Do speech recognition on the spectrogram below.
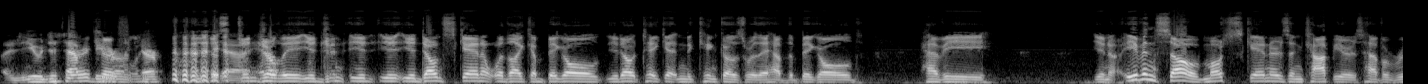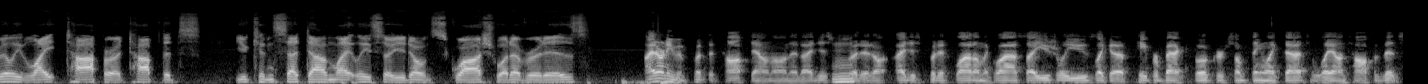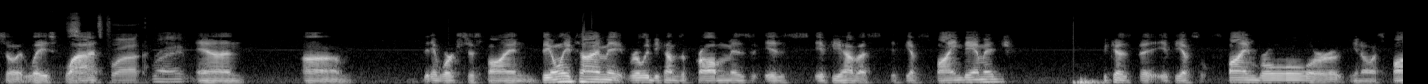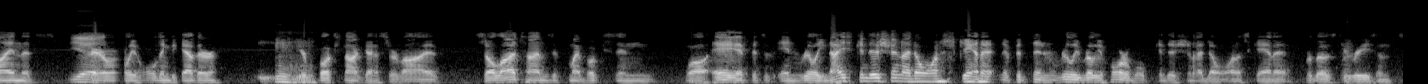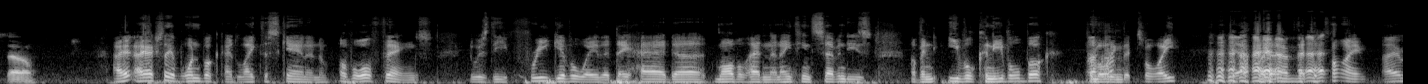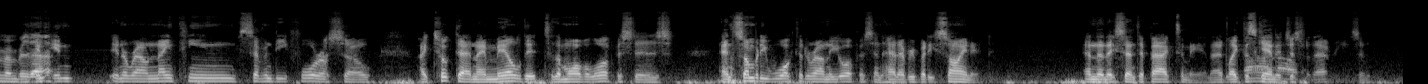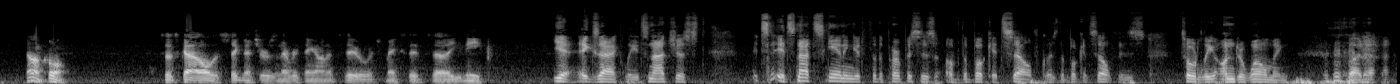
Uh, You just have Very to be carefully. really careful. just yeah, gingerly, you, gin- you you you don't scan it with like a big old. You don't take it into Kinkos where they have the big old, heavy. You know, even so, most scanners and copiers have a really light top or a top that's you can set down lightly so you don't squash whatever it is. I don't even put the top down on it. I just Mhm. put it on, I just put it flat on the glass. I usually use like a paperback book or something like that to lay on top of it so it lays flat it's flat. Right. and um it works just fine. The only time it really becomes a problem is is if you have a if you have spine damage because the, if you have spine roll or you know a spine that's Yeah. barely holding together, y Mhm. your book's not going to survive. So a lot of times, if my book's in well, a if it's in really nice condition, I don't want to scan it, and if it's in really really horrible condition, I don't want to scan it for those two reasons. So I, I actually have one book I'd like to scan, and of, of all things, it was the free giveaway that they had. Uh, Marvel had in the 1970s of an Evel Knievel book promoting the toy. Yeah, I But, uh, have at that. the time, I remember that. in in around 1974 or so, I took that and I mailed it to the Marvel offices, and somebody walked it around the office and had everybody sign it, and then they sent it back to me, and I'd like to scan it just for that reason. oh, cool. So it's got all the signatures and everything on it too, which makes it uh, unique. Yeah, exactly. It's not just it's it's not scanning it for the purposes of the book itself because the book itself is totally underwhelming. But uh,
